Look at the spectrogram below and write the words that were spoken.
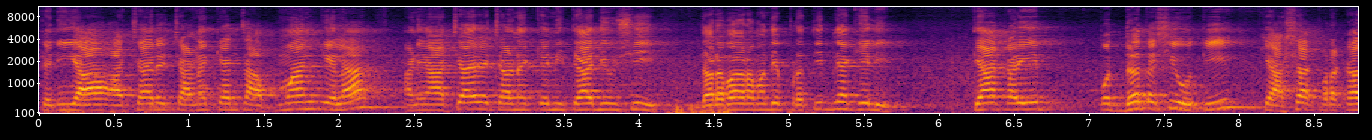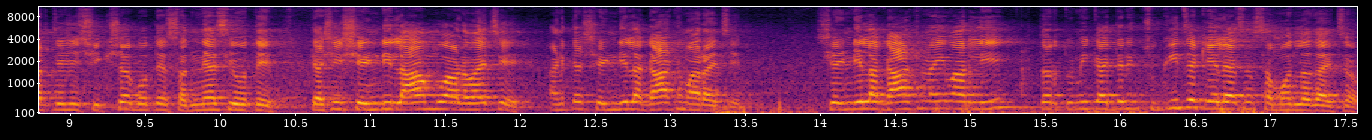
त्यांनी या आचार्य चाणक्यांचा अपमान केला आणि आचार्य चाणक्यांनी त्या दिवशी दरबारामध्ये प्रतिज्ञा केली. त्या काळी पद्धत अशी होती की अशा प्रकारचे जे शिक्षक होते संन्यासी होते त्याशी शेंडी लांब वाढवायचे आणि त्या शेंडीला गाठ मारायचे. शेंडीला गाठ नाही मारली तर तुम्ही काहीतरी चुकीचं केलं असं समजलं जायचं.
